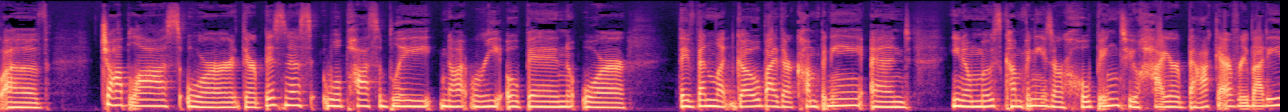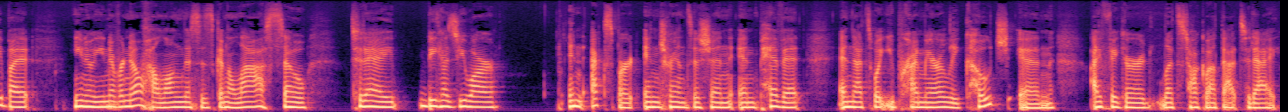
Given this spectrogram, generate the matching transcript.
of job loss or their business will possibly not reopen or they've been let go by their company. And you know most companies are hoping to hire back everybody but you know you never know how long this is going to last. So today because you are an expert in transition and pivot and that's what you primarily coach in I figured let's talk about that today.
